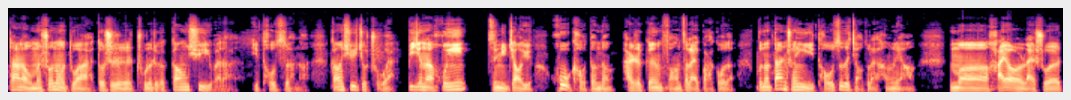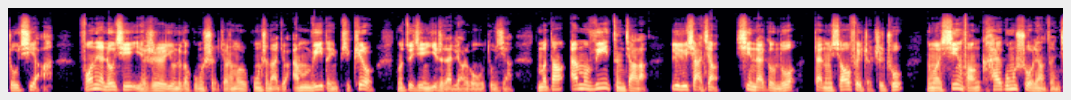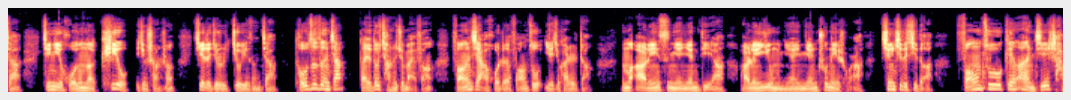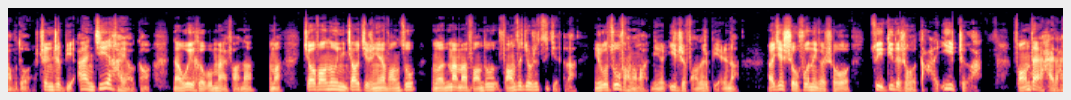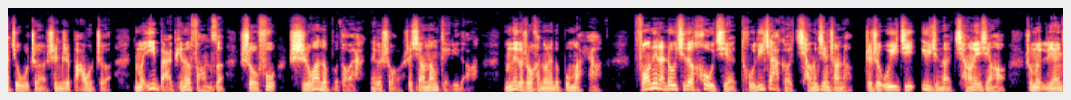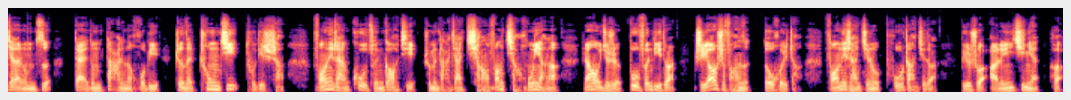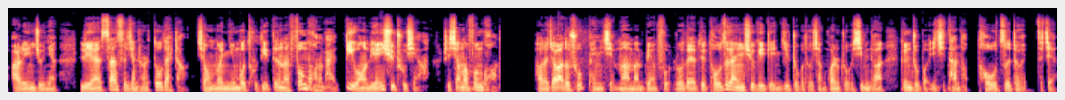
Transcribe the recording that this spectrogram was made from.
当然了，我们说那么多啊，都是除了这个刚需以外的。以投资啊呢，刚需就除外。毕竟呢，婚姻子女教育、户口等等，还是跟房子来挂钩的，不能单纯以投资的角度来衡量。那么还要来说周期啊，房地产周期也是用这个公式，叫什么公式呢？叫 M V 等于 P Q。那么最近一直在聊这个东西啊。那么当 M V 增加了，利率下降，信贷更多，带动消费者支出。那么新房开工数量增加，经济活动的 Q 也就上升，接着就是就业增加，投资增加，大家都抢着去买房，房价或者房租也就开始涨。那么二零一四年年底啊，二零一五年年初那时候啊，清晰的记得房租跟按揭差不多，甚至比按揭还要高，那为何不买房呢？那么交房租你交几十年房租，那么慢慢房租房子就是自己的了。你如果租房的话，你一直房子是别人的，而且首付那个时候最低的时候打了一折啊。房贷还打九五折，甚至八五折。那么一百平的房子，首付十万都不到呀。那个时候是相当给力的啊。那么那个时候很多人都不买啊。房地产周期的后期，土地价格强劲上涨，这是危机预警的强烈信号，说明廉价的融资带动大量的货币正在冲击土地市场，房地产库存告急，说明大家抢房抢红眼了。然后就是不分地段，只要是房子都会涨，房地产进入普涨阶段。比如说，二零一七年和二零一九年连三四线城市都在涨，像我们宁波土地在那疯狂的买，地王连续出现啊，是相当疯狂的。好的，交爸读书陪你一起慢慢变富。如果大家对投资感兴趣，可以点击主播头像关注主播细品团，跟主播一起探讨投资智慧。再见。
